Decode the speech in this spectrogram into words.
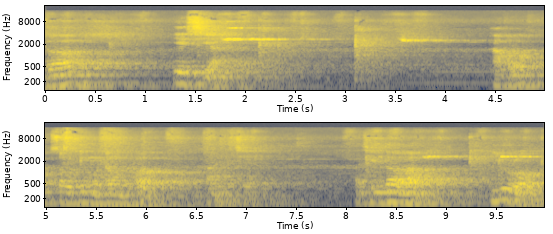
ધ એશિયા. આપણો સૌથી મોટા મોટો ખંડ છે. પછી ધ યુરોપ.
